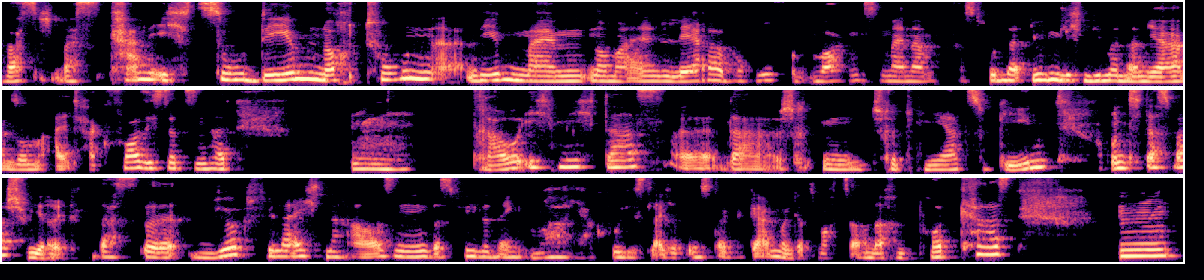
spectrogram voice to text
Was, was kann ich zudem noch tun, neben meinem normalen Lehrerberuf und morgens meiner fast 100 Jugendlichen, die man dann ja in so einem Alltag vor sich sitzen hat? Traue ich mich das, äh, da einen Schritt mehr zu gehen? Und das war schwierig. Das äh, wirkt vielleicht nach außen, dass viele denken, oh, ja cool, die ist gleich auf Insta gegangen und jetzt macht sie auch noch einen Podcast. Mhm.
